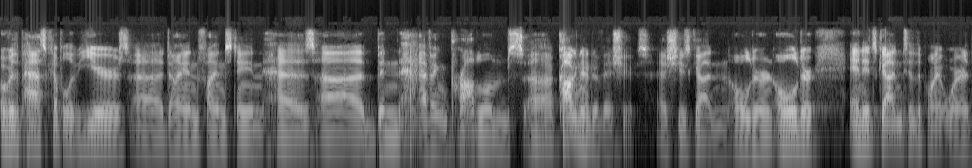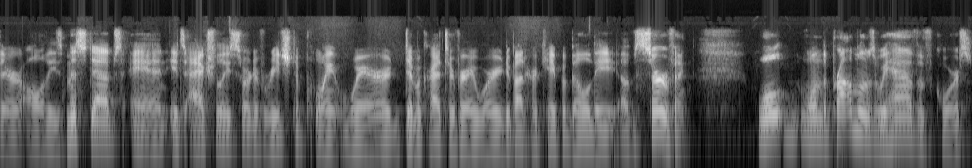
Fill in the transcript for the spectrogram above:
over the past couple of years, uh, Dianne Feinstein has uh, been having problems, uh, cognitive issues, as she's gotten older and older, and it's gotten to the point where there are all these missteps, and it's actually sort of reached a point where Democrats are very worried about her capability of serving. Well, one of the problems we have, of course,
